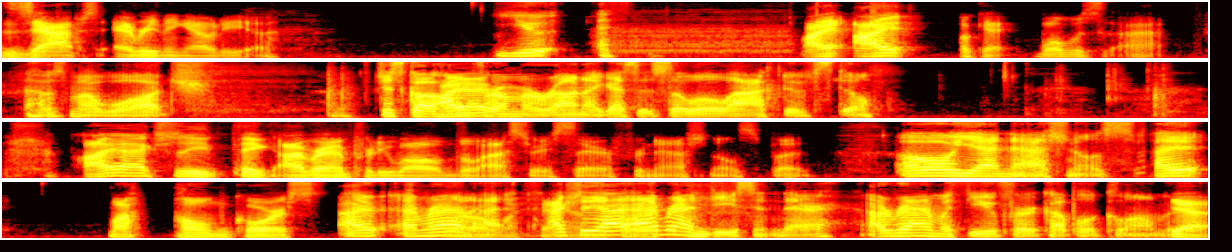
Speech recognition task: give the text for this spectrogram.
zaps everything out of you. You, I, I, I, okay. What was that? That was my watch. Just got home I, from a run. I guess it's a little active still. I actually think I ran pretty well the last race there for nationals, but oh yeah, nationals. I my home course. I, I ran I, actually I, I, ran decent there. I ran with you for a couple of kilometers. Yeah.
